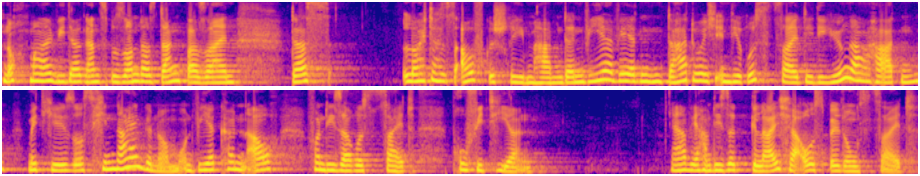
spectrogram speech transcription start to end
nochmal wieder ganz besonders dankbar sein, dass Leute es aufgeschrieben haben, denn wir werden dadurch in die Rüstzeit, die die Jünger hatten, mit Jesus hineingenommen und wir können auch von dieser Rüstzeit profitieren. Ja, wir haben diese gleiche Ausbildungszeit.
